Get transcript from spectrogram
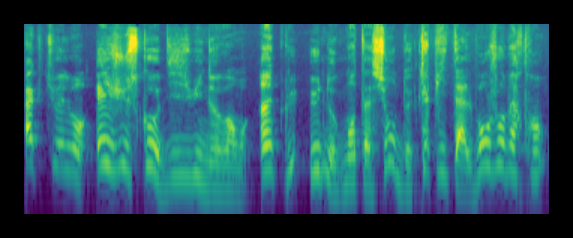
actuellement et jusqu'au 18 novembre inclus une augmentation de capital. Bonjour Bertrand.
